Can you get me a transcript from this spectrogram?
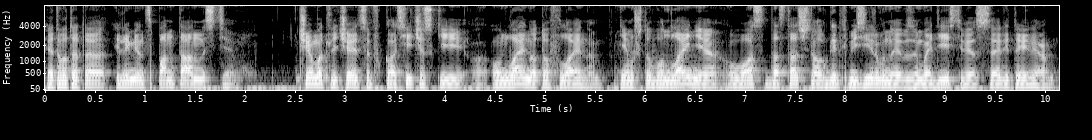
это вот это элемент спонтанности – чем отличается в классический э, онлайн от офлайна? Тем, что в онлайне у вас достаточно алгоритмизированное взаимодействие с ритейлером.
